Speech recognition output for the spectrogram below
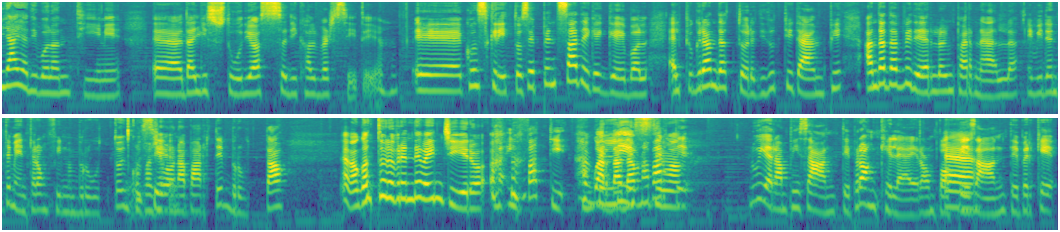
migliaia di volantini eh, dagli studios di Culver City. E con scritto: Se pensate che Gable è il più grande attore di tutti i tempi, andate a vederlo in Parnell. Evidentemente era un film brutto in cui Sì. faceva una parte brutta. Eh, ma quanto lo prendeva in giro? Ma infatti, guarda, da una parte lui era pesante, però anche lei era un po' Eh. pesante perché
